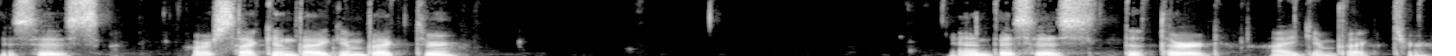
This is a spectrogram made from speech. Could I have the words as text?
This is our second eigenvector. And this is the third eigenvector.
